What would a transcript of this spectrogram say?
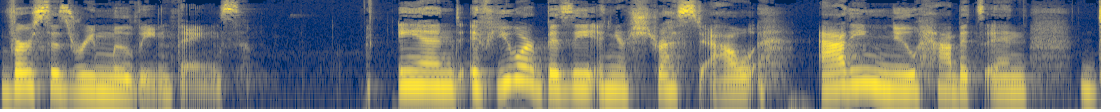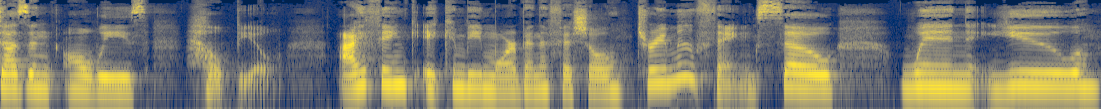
versus removing things. And if you are busy and you're stressed out, adding new habits in doesn't always help you. I think it can be more beneficial to remove things. So when you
